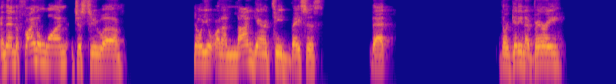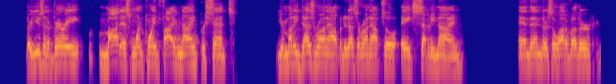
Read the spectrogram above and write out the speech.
And then the final one, just to uh, show you on a non guaranteed basis that they're getting a very, they're using a very modest 1.59%. Your money does run out, but it doesn't run out till age 79. And then there's a lot of other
